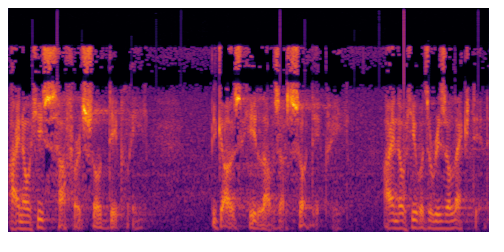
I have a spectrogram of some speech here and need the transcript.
I know He suffered so deeply because He loves us so deeply. I know He was resurrected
